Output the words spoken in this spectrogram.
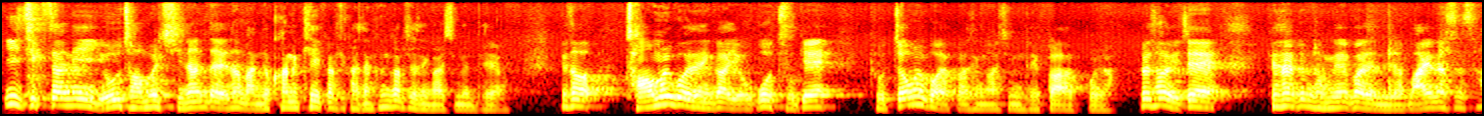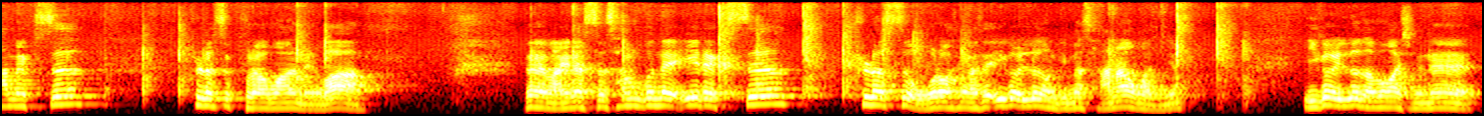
이 직선이 요 점을 지난다 해서 만족하는 k 값이 가장 큰 값이라고 생각하시면 돼요. 그래서 점을 구해야 되니까 요거 두 개 교점을 구할 거라 생각하시면 될 것 같고요. 그래서 이제 계산 좀 정리해 봐야 됩니다. 마이너스 3x 플러스 9라고 하는 애와 네, 마이너스 3분의 1x 플러스 5라고 생각해서 이거 1로 넘기면 4 나오거든요. 이거 1로 넘어가시면은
